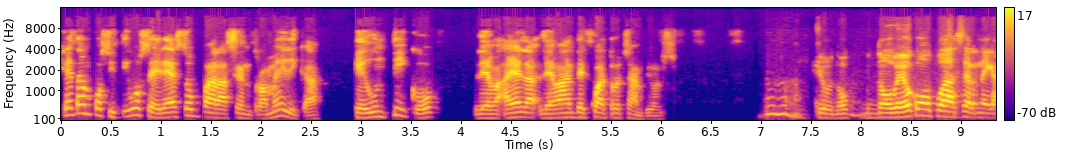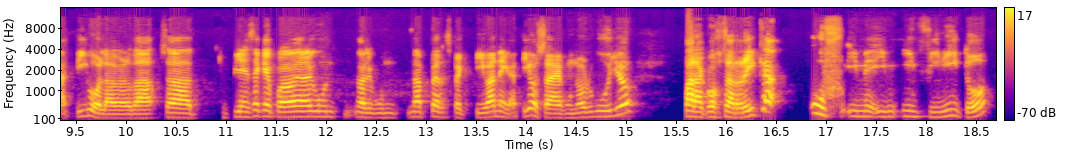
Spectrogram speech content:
¿Qué tan positivo sería eso para Centroamérica que un tico le, vaya, le de cuatro Champions? Yo no, no veo cómo pueda ser negativo, la verdad. O sea, piensa que puede haber algún, alguna perspectiva negativa. O sea, es un orgullo para Costa Rica, uff, infinito.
